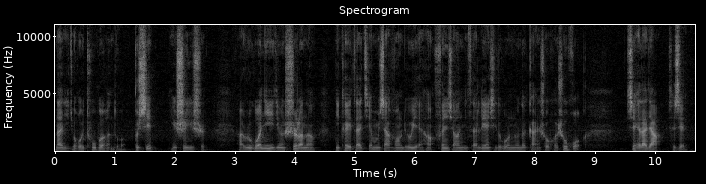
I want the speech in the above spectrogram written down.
那你就会突破很多。不信你试一试。如果你已经试了呢，你可以在节目下方留言哈，分享你在练习的过程中的感受和收获。谢谢大家，谢谢。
